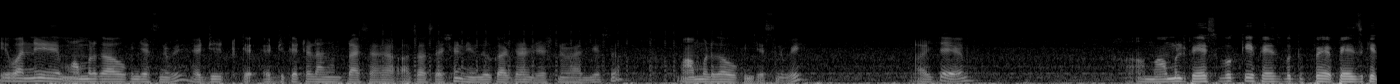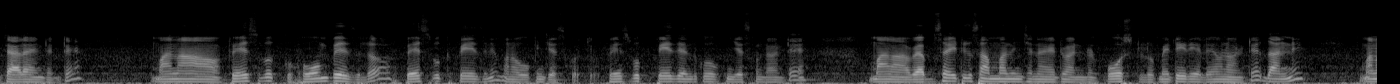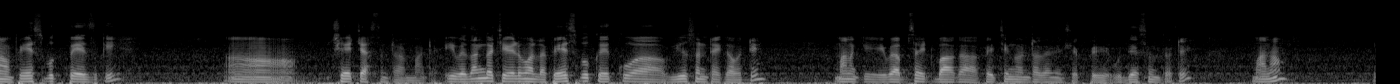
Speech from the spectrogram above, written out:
ఇవన్నీ మామూలుగా ఓపెన్ చేసినవి ఎడ్యుకే educated and plus association Hindu culture and traditional values మామూలుగా ఓపెన్ చేసినవి అయితే మామూలు ఫేస్బుక్కి ఫేస్బుక్ పేజ్కి తేడా ఏంటంటే మన ఫేస్బుక్ హోమ్ పేజ్లో ఫేస్బుక్ పేజ్ని మనం ఓపెన్ చేసుకోవచ్చు. ఫేస్బుక్ పేజ్ ఎందుకు ఓపెన్ చేసుకుంటామంటే మన వెబ్సైట్కి సంబంధించినటువంటి పోస్టులు మెటీరియల్ ఏమైనా ఉంటే దాన్ని మనం ఫేస్బుక్ పేజ్కి షేర్ చేస్తుంటారు అనమాట ఈ విధంగా చేయడం వల్ల ఫేస్బుక్ ఎక్కువ వ్యూస్ ఉంటాయి కాబట్టి మనకి వెబ్సైట్ బాగా ఫెచ్చింగ్ ఉంటుందని చెప్పి ఉద్దేశంతో మనం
